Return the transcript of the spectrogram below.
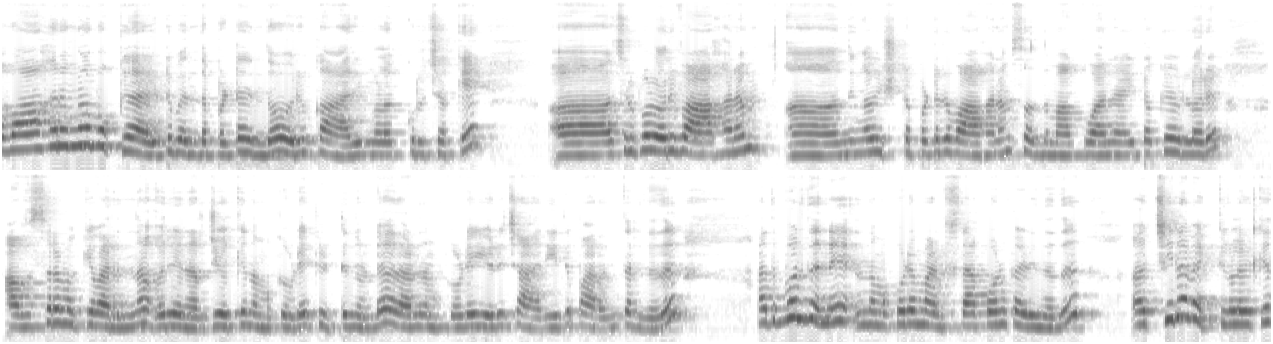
വാഹനങ്ങളുമൊക്കെ ആയിട്ട് ബന്ധപ്പെട്ട എന്തോ ഒരു കാര്യങ്ങളെക്കുറിച്ചൊക്കെ ചിലപ്പോൾ ഒരു വാഹനം നിങ്ങൾ ഇഷ്ടപ്പെട്ട ഒരു വാഹനം സ്വന്തമാക്കുവാനായിട്ടൊക്കെ ഉള്ളൊരു അവസരമൊക്കെ വരുന്ന ഒരു എനർജിയൊക്കെ നമുക്കിവിടെ കിട്ടുന്നുണ്ട്. അതാണ് നമുക്കിവിടെ ഈ ഒരു ചാരിയത് പറഞ്ഞു തരുന്നത്. അതുപോലെ തന്നെ നമുക്കിവിടെ മനസ്സിലാക്കുവാൻ കഴിയുന്നത് ചില വ്യക്തികളെയൊക്കെ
